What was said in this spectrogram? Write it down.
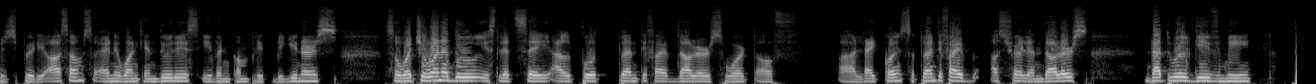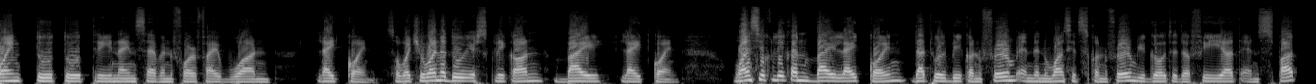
which is pretty awesome. So anyone can do this, even complete beginners. So what you want to do is, let's say, I'll put $25 worth of uh, Litecoin. So 25 Australian dollars. That will give me 0.2239745 Litecoin. So what you want to do is click on buy Litecoin. Once you click on buy Litecoin, that will be confirmed. And then once it's confirmed, you go to the fiat and spot.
